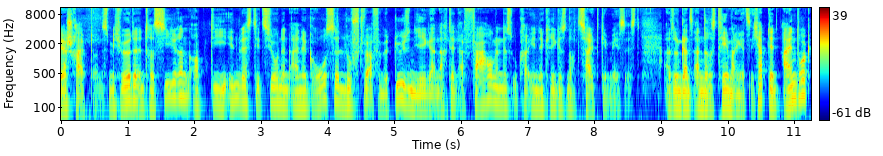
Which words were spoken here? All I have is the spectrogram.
der schreibt uns, mich würde interessieren, ob die Investition in eine große Luftwaffe mit Düsenjägern nach den Erfahrungen des Ukraine-Krieges noch zeitgemäß ist. Also ein ganz anderes Thema jetzt. Ich habe den Eindruck,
